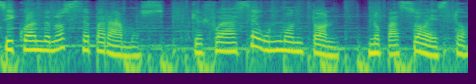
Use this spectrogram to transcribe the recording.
Si cuando nos separamos, que fue hace un montón, no pasó esto.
